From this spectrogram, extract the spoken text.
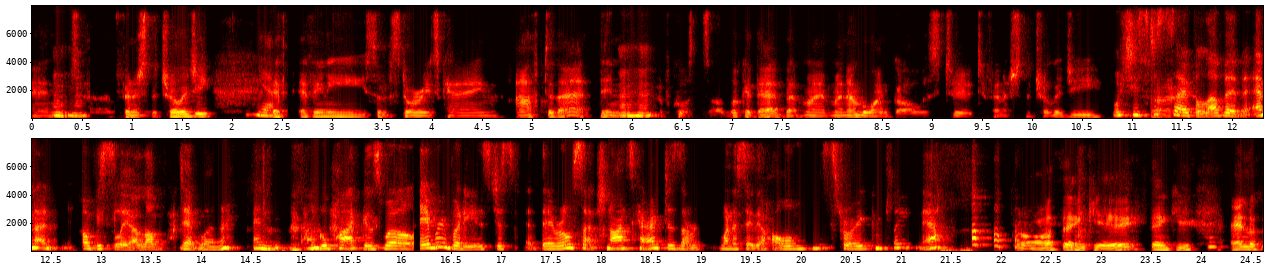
and Mhm. uh, finish the trilogy. yeah. If, if any sort of stories came after that, then Mhm. of course I'll look at that. But my, my number one goal is to to finish the trilogy. Which is just So- so beloved. And I obviously I love Devlin and Uncle Pike as well. Everybody is just they're all such nice characters. I want to see their whole story complete now. Oh, thank you, thank you. And look,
